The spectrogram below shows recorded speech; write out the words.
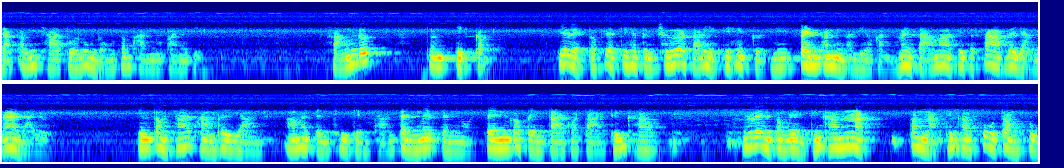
จากอวิชชาตัวลุ่มหลงสำคัญอยู่ภายในจิตฝังลึกจนจิตกับกิเลสประเภทที่ให้เป็นเชื้อสาเหตุที่ให้เกิดนี้เป็นอันหนึ่งอันเดียวกัน ไม่สามารถที่จะทราบได้อย่างง่ายดายเลย จึงต้องใช้ความพยายาม เอาให้เต็มที่เต็มฐานเต็มเม็ดเต็มหน่วยเป็นก็เป็นตายก็ตายถึงคราวเร่งต้องเร่งถึงคราวหนัก ต้องหนักถึงคราวสู้ต้องสู้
